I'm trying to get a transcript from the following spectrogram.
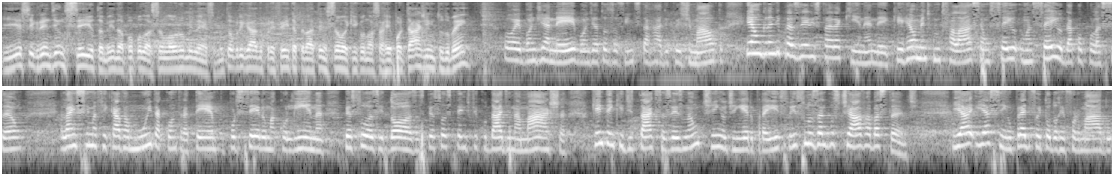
e esse grande anseio também da população laurumilense. Muito obrigado, prefeita, pela atenção aqui com nossa reportagem. Tudo bem? Oi, bom dia, Ney. Bom dia a todos os ouvintes da Rádio Cruz de Malta. E é um grande prazer estar aqui, né, Ney? Que realmente, como tu falasse, é um, seio, um anseio da população. Lá em cima ficava muito a contratempo, por ser uma colina, pessoas idosas, pessoas que têm dificuldade na marcha. Quem tem que ir de táxi, às vezes, não tinha o dinheiro para isso. Isso nos angustiava bastante. E, e assim, o prédio foi todo reformado,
